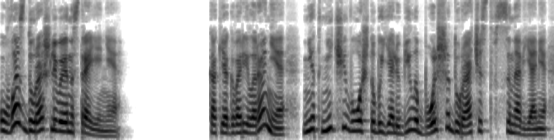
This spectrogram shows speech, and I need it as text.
У вас дурашливое настроение. Как я говорила ранее, нет ничего, чтобы я любила больше дурачеств с сыновьями –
